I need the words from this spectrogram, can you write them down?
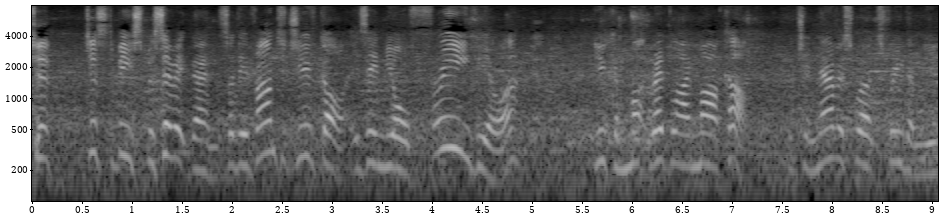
Ju- Just to be specific then, so the advantage you've got is in your free viewer, you can ma- mark markup, which in Navisworks Freedom you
